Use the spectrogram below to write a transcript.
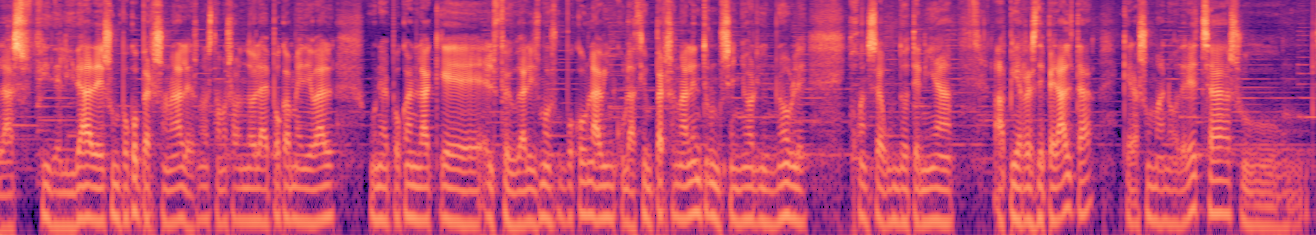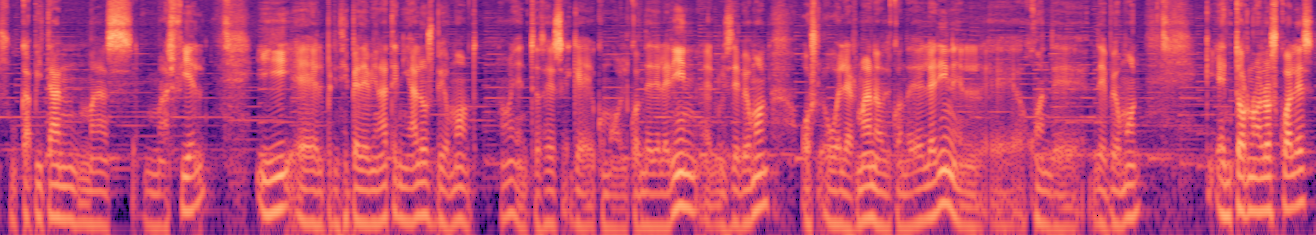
las fidelidades un poco personales. ¿no? Estamos hablando de la época medieval, una época en la que el feudalismo es un poco una vinculación personal entre un señor y un noble. Juan II tenía a Pierres de Peralta, que era su mano derecha, su, su capitán más, más fiel, y eh, el príncipe de Viena tenía a los Beaumont. Entonces, que, como el conde de Lerín, Luis de Beaumont, o, el hermano del conde de Lerín, el eh, Juan de, de, Beaumont, en torno a los cuales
